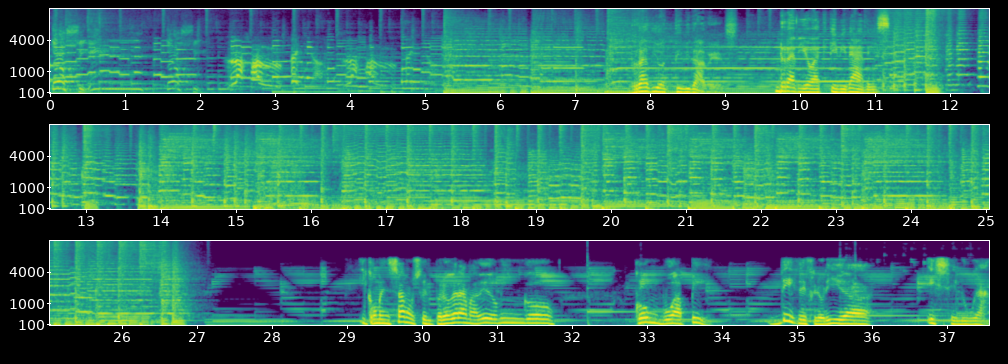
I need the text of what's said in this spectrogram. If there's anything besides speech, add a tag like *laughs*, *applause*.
Introsi. La salteña, la salteña. Radioactividades. Radioactividades. Comenzamos el programa de domingo con Boapé, desde Florida, ese lugar.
